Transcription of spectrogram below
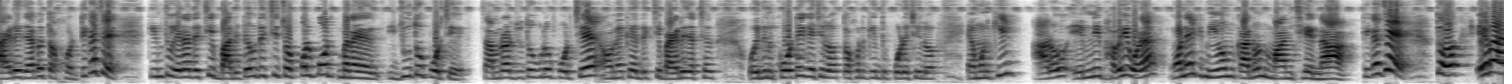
বাইরে যাবে তখন। ঠিক আছে? কিন্তু এরা দেখছি বাড়িতেও দেখছি চপ্পল পর মানে জুতো পরছে। চামড়ার জুতোগুলো পরছে। অনেকে দেখছি বাইরে যাচ্ছে। ওই দিন কোর্টে গেছিল, তখন কিন্তু পড়েছিল এমনকি আরও এমনিভাবেই ওরা অনেক নিয়ম কানুন মানছে না, ঠিক আছে? তো এবার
